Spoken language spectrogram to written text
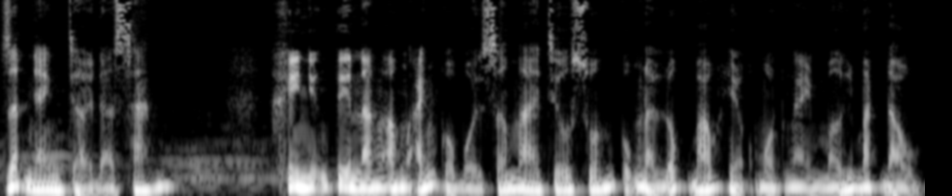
Rất nhanh trời đã sáng. Khi những tia nắng óng ánh của buổi sớm mai chiếu xuống Cũng là lúc báo hiệu một ngày mới bắt đầu.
